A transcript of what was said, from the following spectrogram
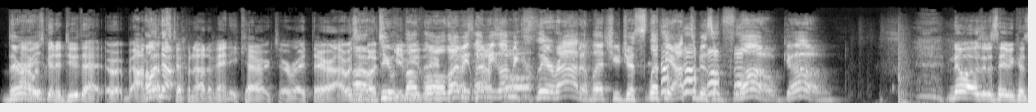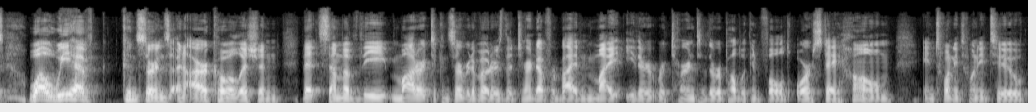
there. I was going to do that. Uh, I'm oh, not no. stepping out of any character right there. I was oh, about to give you the. Well, let me let me let me clear out and let you just let the optimism flow. Go. No, I was going to say because while we have concerns in our coalition that some of the moderate to conservative voters that turned out for Biden might either return to the Republican fold or stay home in 2022.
